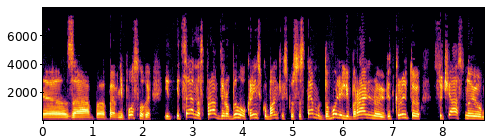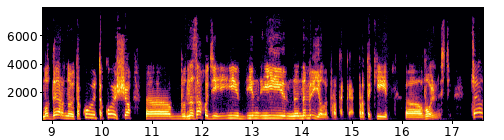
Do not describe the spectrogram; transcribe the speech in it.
е, за е, певні послуги, і, і це насправді робило українську банківську систему доволі ліберальною, відкритою, сучасною, модерною, такою, такою, що е, на заході і, і, і не мріяли про таке, про такі е, вольності. Це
